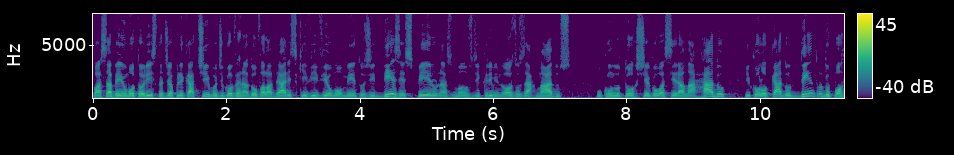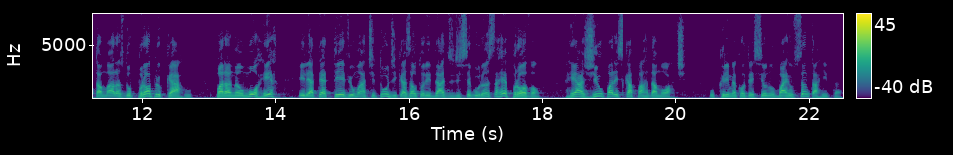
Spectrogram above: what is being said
Passa bem o motorista de aplicativo de Governador Valadares que viveu momentos de desespero nas mãos de criminosos armados. O condutor chegou a ser amarrado e colocado dentro do porta-malas do próprio carro. Para não morrer, ele até teve uma atitude que as autoridades de segurança reprovam. Reagiu para escapar da morte. O crime aconteceu no bairro Santa Rita.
